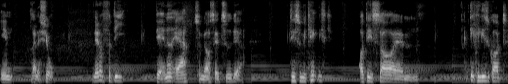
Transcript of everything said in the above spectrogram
en relation. Netop fordi det andet er, som jeg også sagde tidligere, det er så mekanisk. Og det er så... Øhm, det kan lige så godt...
